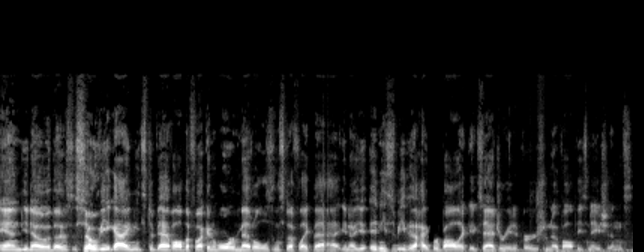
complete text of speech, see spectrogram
and you know the Soviet guy needs to have all the fucking war medals and stuff like that. You know, it needs to be the hyperbolic, exaggerated version of all these nations.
